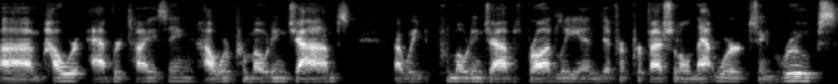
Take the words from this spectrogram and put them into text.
um, how we're advertising, how we're promoting jobs. Are we promoting jobs broadly in different professional networks and groups,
